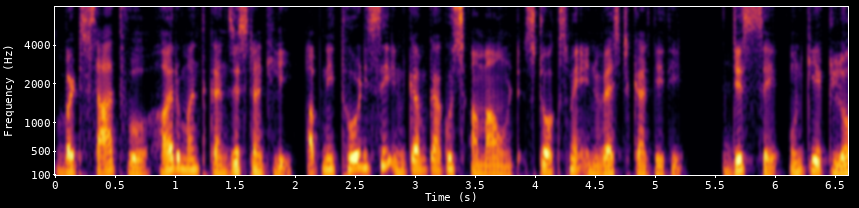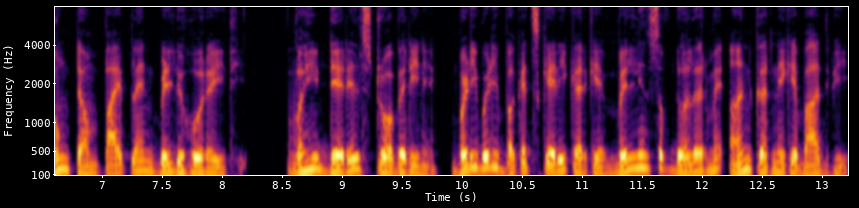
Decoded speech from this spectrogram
बट साथ वो हर मंथ कंसिस्टेंटली अपनी थोड़ी सी इनकम का कुछ अमाउंट स्टॉक्स में इन्वेस्ट करती थी, जिससे उनकी एक लॉन्ग टर्म पाइपलाइन बिल्ड हो रही थी। वहीं डेरिल स्ट्रॉबेरी ने बड़ी बड़ी बकेट्स कैरी करके मिलियंस ऑफ़ डॉलर में अर्न करने के बाद भी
